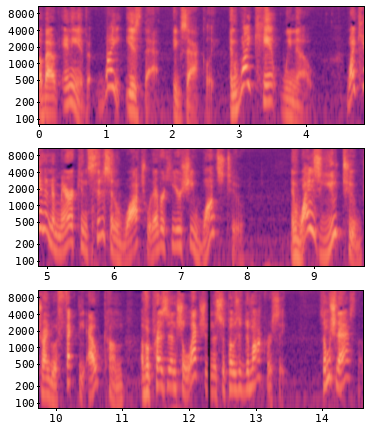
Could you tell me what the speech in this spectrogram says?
about any of it. Why is that exactly? And why can't we know? Why can't an American citizen watch whatever he or she wants to? And why is YouTube trying to affect the outcome of a presidential election in a supposed democracy? Someone should ask them.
